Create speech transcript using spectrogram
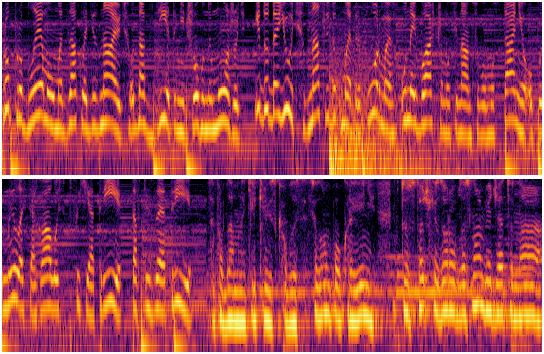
про проблему у медзакладі знають, однак вдіяти нічого не можуть. І додають, внаслідок медреформи у найважчому фінансовому стані опинилася галузь психіатрії та фтизіатрії. Це проблема не тільки Львівської області, цілому по Україні. То з точки зору обласного бюджету на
